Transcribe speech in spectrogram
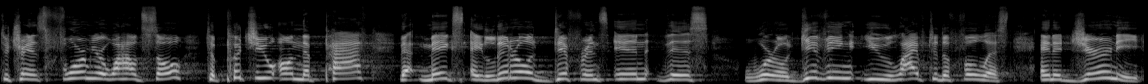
to transform your wild soul, to put you on the path that makes a literal difference in this world, giving you life to the fullest and a journey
